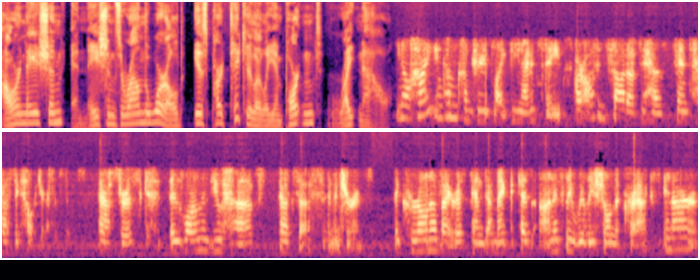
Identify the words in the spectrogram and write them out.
our nation and nations around the world, is particularly important right now. You know, high income countries like the United States are often thought of to have fantastic healthcare systems. Asterisk, as long as you have access and insurance. The coronavirus pandemic has honestly really shown the cracks in our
